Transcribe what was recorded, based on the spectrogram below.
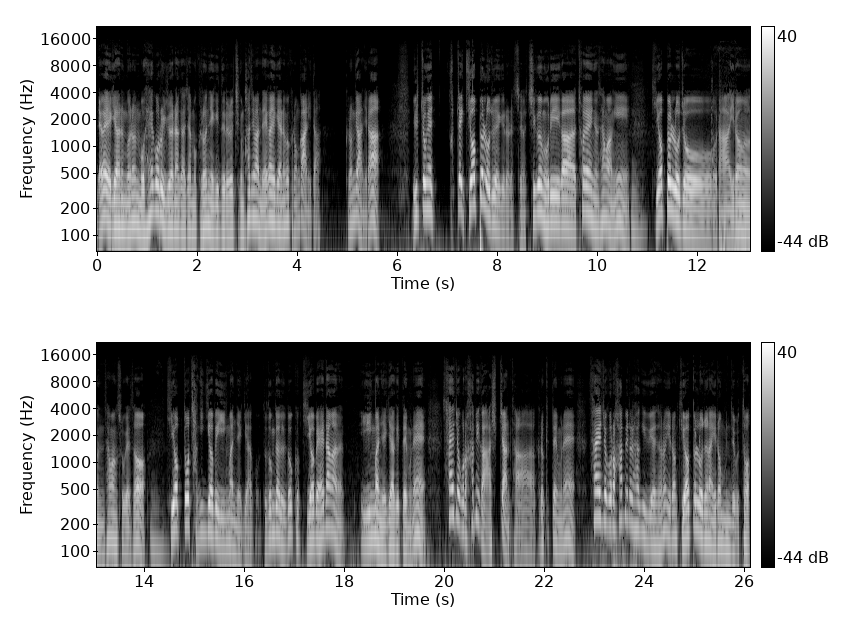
내가 얘기하는 거는 뭐 해고를 유연하게 하자 뭐 그런 얘기들을 지금 하지만 내가 얘기하는 건 그런 거 아니다. 그런 게 아니라 일종의 갑자기 기업별 노조 얘기를 했어요. 지금 우리가 처해 있는 상황이 기업별 노조나 이런 상황 속에서 기업도 자기 기업의 이익만 얘기하고 노동자들도 그 기업에 해당하는 이익만 얘기하기 때문에 사회적으로 합의가 쉽지 않다. 그렇기 때문에 사회적으로 합의를 하기 위해서는 이런 기업별 노조나 이런 문제부터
